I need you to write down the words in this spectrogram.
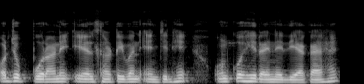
और जो पुराने A L thirty one engine है, उनको ही रहने दिया गया है।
